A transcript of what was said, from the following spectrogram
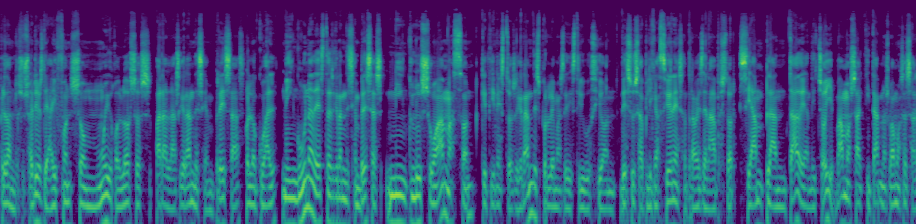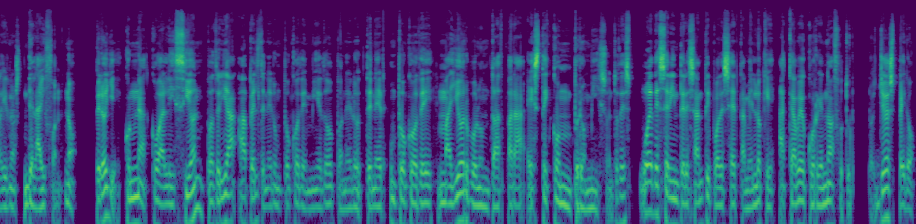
perdón, los usuarios de iPhone son muy golosos para las grandes empresas, con lo cual ninguna de estas grandes empresas, ni incluso Amazon, que tiene estos grandes problemas de distribución de sus aplicaciones a través de la App Store, se han plantado y han dicho, oye, vamos a quitarnos, vamos a salirnos del iPhone. No, pero oye, con una coalición podría Apple tener un poco de miedo, poner, tener un poco de mayor voluntad para este compromiso. Entonces puede ser interesante y puede ser también lo que acabe ocurriendo a futuro. Yo espero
